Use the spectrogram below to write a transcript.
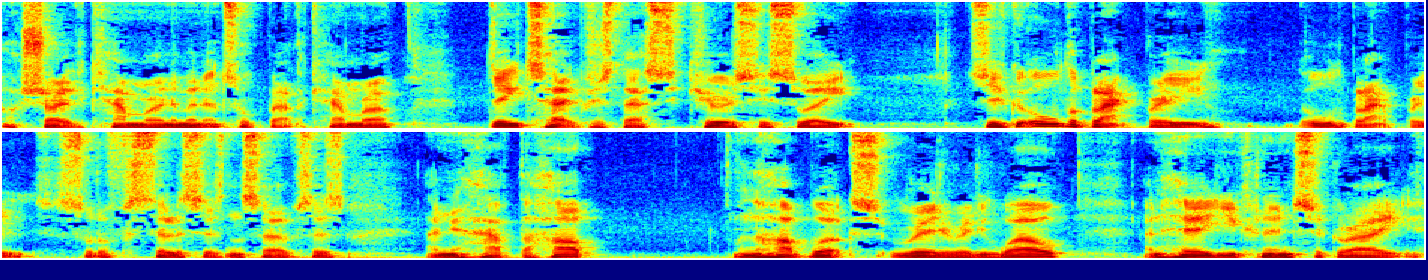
I'll show you the camera in a minute, talk about the camera. DTEK, which is their security suite. So you've got all the BlackBerry, all the BlackBerry sort of facilities and services, and you have the hub, and the hub works really, really well. And here you can integrate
